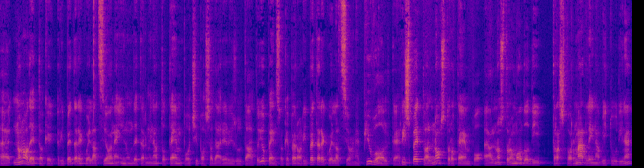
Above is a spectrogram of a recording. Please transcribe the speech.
eh, non ho detto che ripetere quell'azione in un determinato tempo ci possa dare il risultato, io penso che però ripetere quell'azione più volte rispetto al nostro tempo e al nostro modo di trasformarla in abitudine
